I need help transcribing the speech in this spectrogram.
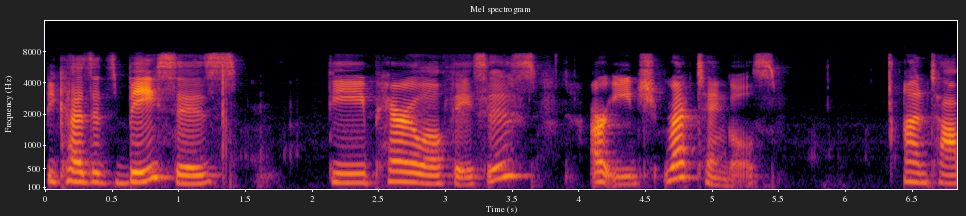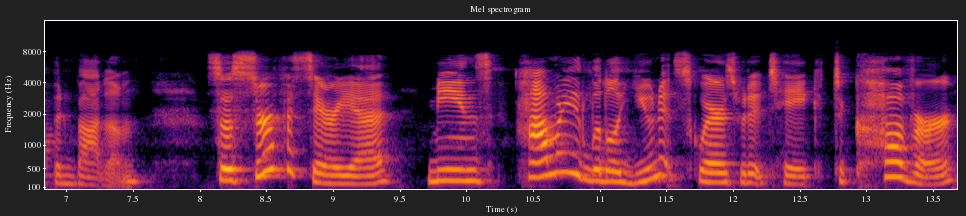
because its bases, the parallel faces, are each rectangles on top and bottom. So surface area means how many little unit squares would it take to cover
